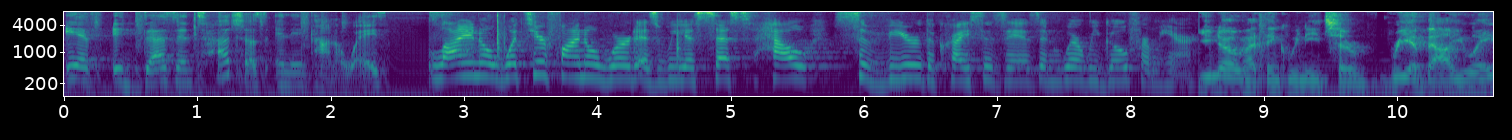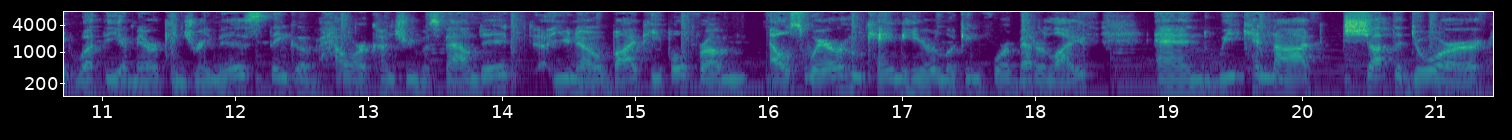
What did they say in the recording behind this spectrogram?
if it doesn't touch us in any kind of ways. Lionel, what's your final word as we assess how severe the crisis is and where we go from here? You know, I think we need to reevaluate what the American dream is. Think of how our country was founded, uh, you know, by people from elsewhere who came here looking for a better life. And we cannot shut the door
